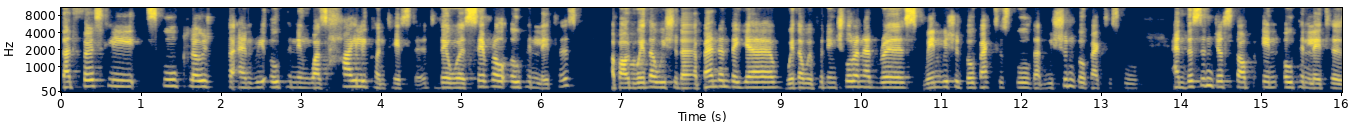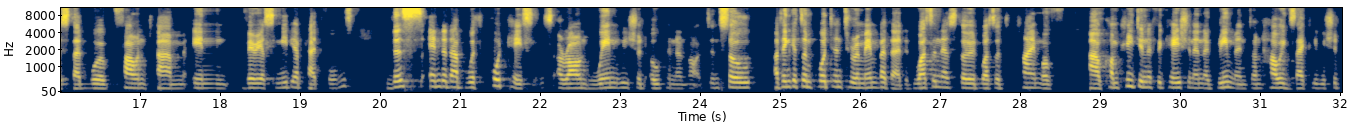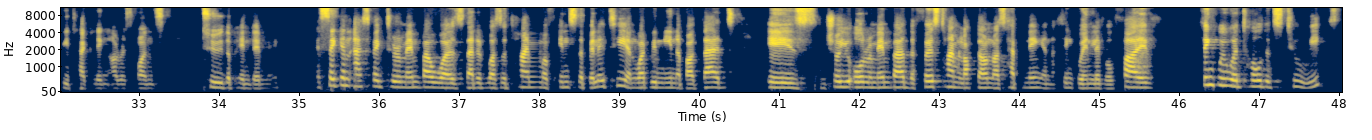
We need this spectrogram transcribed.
that firstly, school closure and reopening was highly contested. There were several open letters about whether we should abandon the year, whether we're putting children at risk, when we should go back to school, that we shouldn't go back to school. And this didn't just stop in open letters that were found um, in various media platforms. This ended up with court cases around when we should open or not. And so I think it's important to remember that it wasn't as though it was a time of uh, complete unification and agreement on how exactly we should be tackling our response to the pandemic. A second aspect to remember was that it was a time of instability. And what we mean about that is, I'm sure you all remember the first time lockdown was happening, and I think we're in level five. I think we were told it's two weeks.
